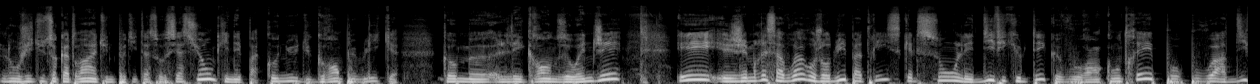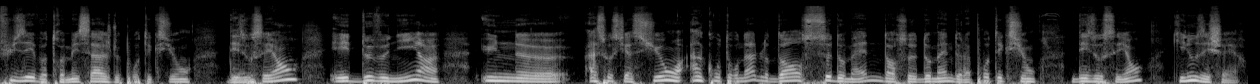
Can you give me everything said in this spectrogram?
Longitude 180 est une petite association qui n'est pas connue du grand public comme euh, les grandes ONG. Et j'aimerais savoir aujourd'hui, Patrice, quelles sont les difficultés que vous rencontrez pour pouvoir diffuser votre message de protection des océans et devenir une euh, association incontournable dans ce domaine, dans ce domaine de la protection des océans qui nous est cher?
